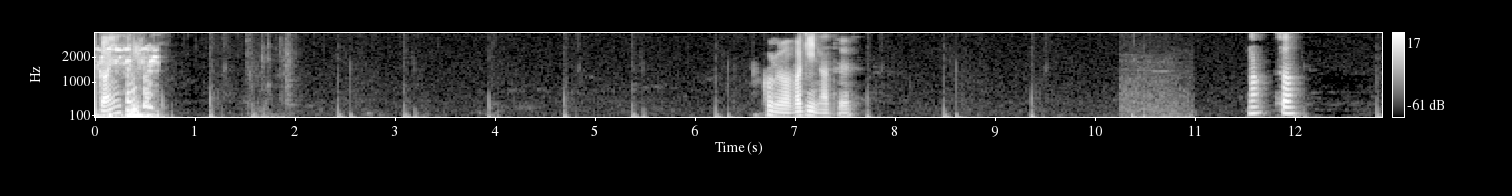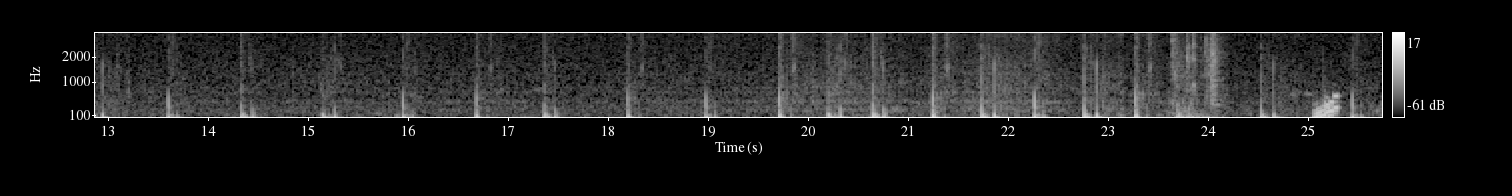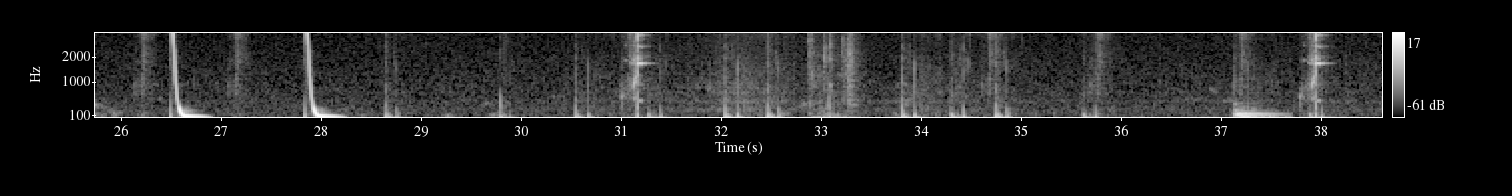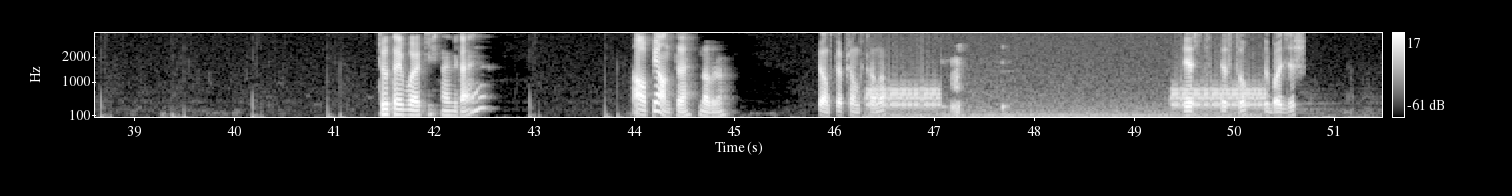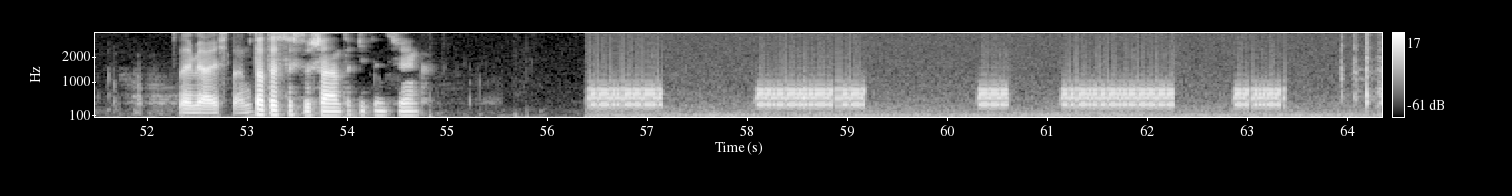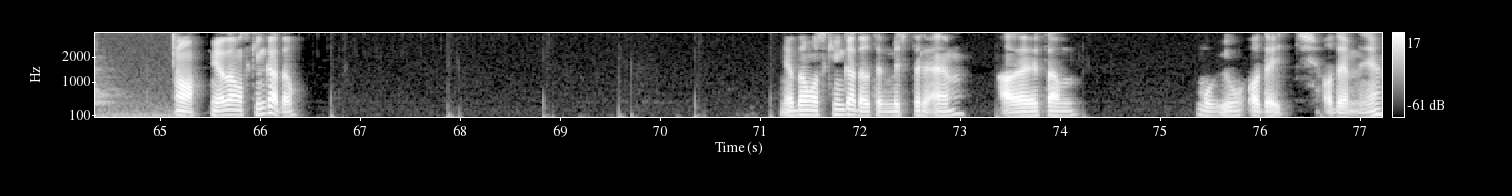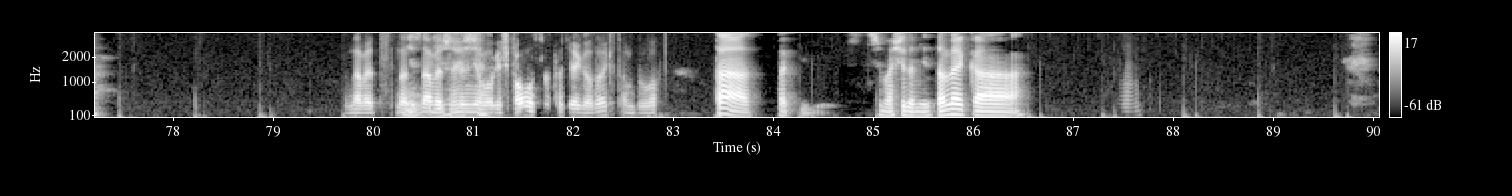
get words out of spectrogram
Goni cały czas? Kurwa, wagina tu jest. No, co? Tutaj było jakieś nagranie? O, piąte, dobra. Piątka, piątka, no. Jest, jest tu, chyba gdzieś. Tutaj miałeś ten. To też coś słyszałem, taki ten dźwięk. O, wiadomo z kim gadał. Wiadomo z kim gadał ten Mr. M, ale tam mówił odejdź ode mnie. Nawet, na, Nie nawet zbliżaj tym nie się. ci pomóc, coś takiego, tak? Tam było. Ta, tak. Trzyma się do mnie z daleka.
